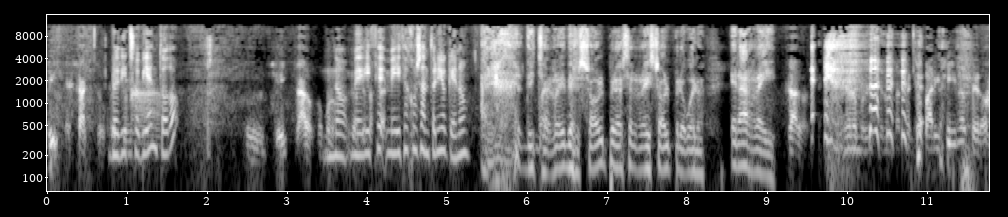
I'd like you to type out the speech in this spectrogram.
Sí, exacto. ¿Lo he dicho una- bien todo? Mm, Sí, claro. ¿cómo No, Lo me dice, me dice José Antonio que no. Has dicho rey del sol, pero es el rey sol, pero bueno, era rey. Claro, no lo hemos dicho en un perfecto parisino, pero...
